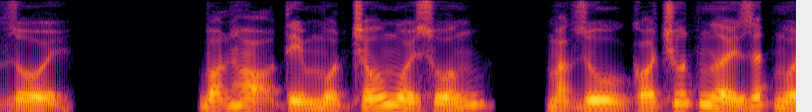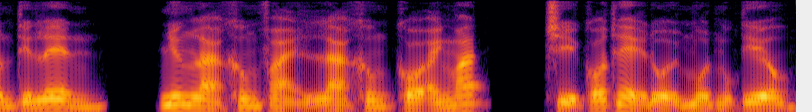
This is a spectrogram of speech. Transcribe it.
rồi. Bọn họ tìm một chỗ ngồi xuống, mặc dù có chút người rất muốn tiến lên, nhưng là không phải là không có ánh mắt, chỉ có thể đổi một mục tiêu,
